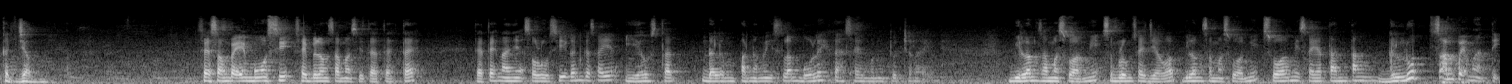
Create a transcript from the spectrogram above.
Kejam. Saya sampai emosi, saya bilang sama si teteh, teh, teteh nanya solusi kan ke saya, iya Ustadz, dalam pandangan Islam bolehkah saya menuntut cerai? Bilang sama suami, sebelum saya jawab, bilang sama suami, suami saya tantang gelut sampai mati.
